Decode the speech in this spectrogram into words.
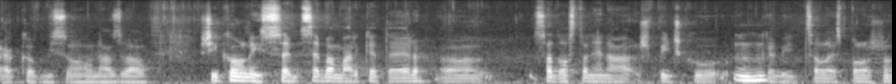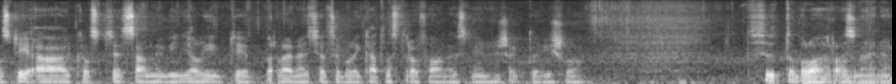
ako by som ho nazval, šikovný se, seba marketér uh, sa dostane na špičku mm-hmm. keby celej spoločnosti a ako ste sami videli, tie prvé mesiace boli katastrofálne s ním, však to išlo. To bolo hrozné, ne?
